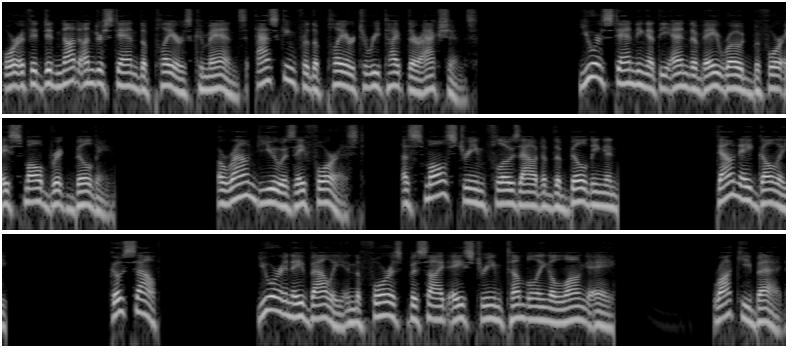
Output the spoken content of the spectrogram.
or if it did not understand the player's commands, asking for the player to retype their actions. You are standing at the end of a road before a small brick building. Around you is a forest. A small stream flows out of the building and down a gully. Go south. You are in a valley in the forest beside a stream tumbling along a rocky bed.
